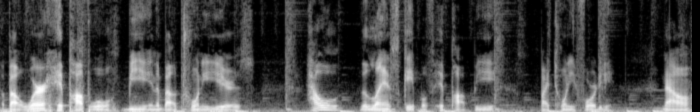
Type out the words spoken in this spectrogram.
about where hip hop will be in about 20 years. How will the landscape of hip hop be by 2040? Now,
